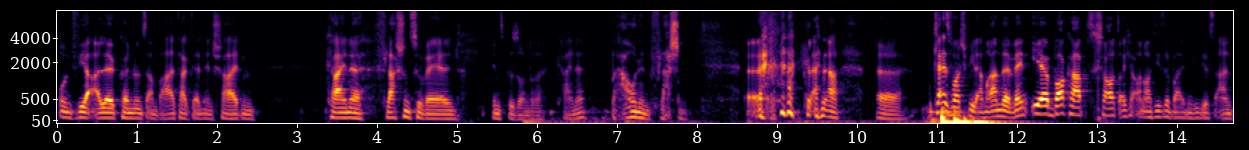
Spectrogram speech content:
Und wir alle können uns am Wahltag dann entscheiden, keine Flaschen zu wählen, insbesondere keine braunen Flaschen. Äh, kleiner äh, Kleines Wortspiel am Rande. Wenn ihr Bock habt, schaut euch auch noch diese beiden Videos an.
